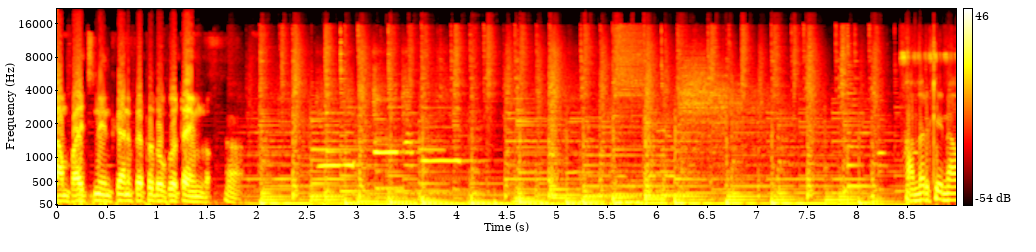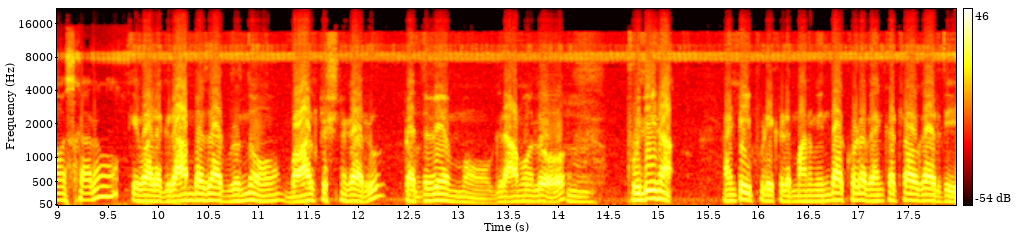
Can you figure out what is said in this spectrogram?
సంపాదించిన ఎందుకు అనిపిస్తుంది ఒక్కో టైంలో. అందరికీ నమస్కారం. ఇవాళ గ్రామ్ బజార్ బృందం బాలకృష్ణ గారు పెద్దవేము గ్రామంలో పుదీనా అంటే ఇప్పుడు ఇక్కడ మనం ఇందాక కూడా వెంకట్రావు గారిది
